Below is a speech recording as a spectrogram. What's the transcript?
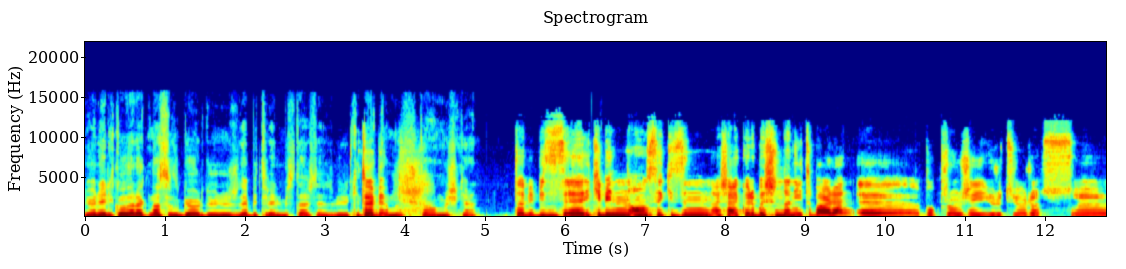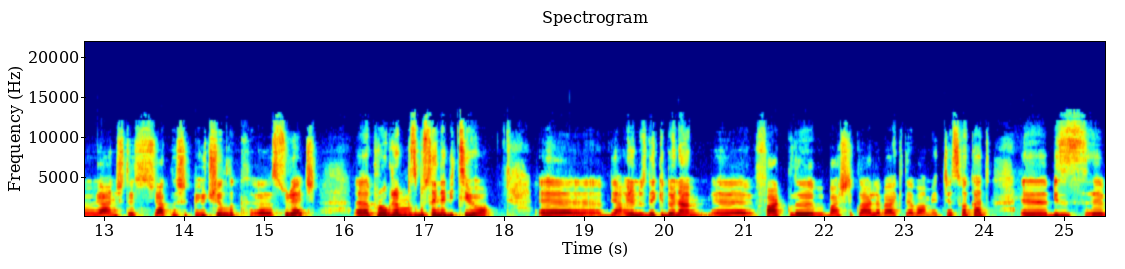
yönelik olarak nasıl gördüğünüzle bitirelim isterseniz bir iki Tabii. dakikamız kalmışken. Tabii biz e, 2018'in aşağı yukarı başından itibaren e, bu projeyi yürütüyoruz. E, yani işte yaklaşık bir üç yıllık e, süreç. E, programımız bu sene bitiyor. E, yani önümüzdeki dönem e, farklı başlıklarla belki devam edeceğiz. Fakat e, biz e,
